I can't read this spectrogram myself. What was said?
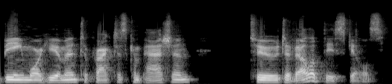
being more human, to practice compassion, to develop these skills.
